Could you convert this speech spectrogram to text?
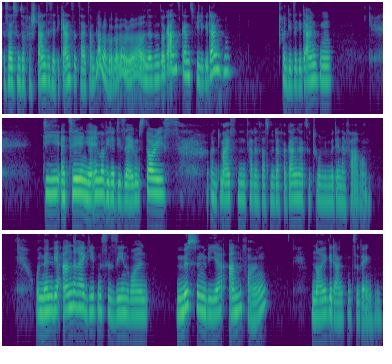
Das heißt, unser Verstand ist ja die ganze Zeit dann bla bla bla bla bla und da sind so ganz, ganz viele Gedanken. Und diese Gedanken, die erzählen ja immer wieder dieselben Stories und meistens hat es was mit der Vergangenheit zu tun und mit den Erfahrungen. Und wenn wir andere Ergebnisse sehen wollen, müssen wir anfangen, neue Gedanken zu denken.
